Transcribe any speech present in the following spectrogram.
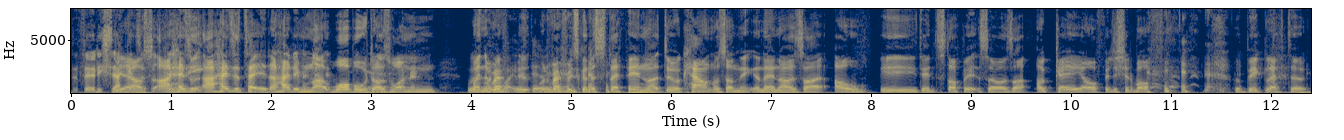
30 seconds. Yeah, I, was, I, hesi- I hesitated. I had him like wobbled. I was wondering when the, ref- what he was when doing, the referee's yeah. going to step in, like do a count or something. And then I was like, oh, he didn't stop it. So I was like, okay, I'll finish him off with a big left hook.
